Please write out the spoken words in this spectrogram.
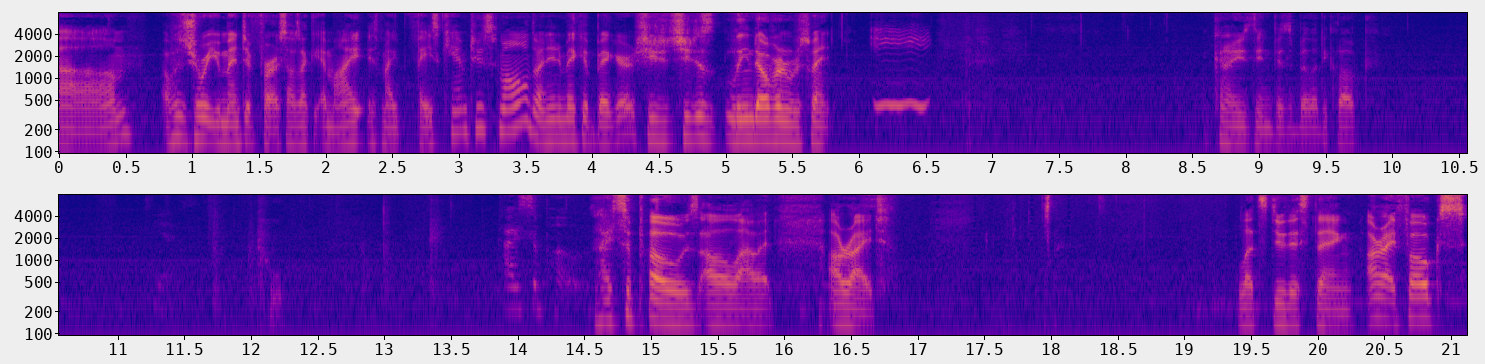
Um, I wasn't sure what you meant at first. I was like, "Am I? Is my face cam too small? Do I need to make it bigger?" She she just leaned over and just went. Ee. Can I use the invisibility cloak? Yes. Cool. I suppose. I suppose I'll allow it. All right. Let's do this thing. All right, folks.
